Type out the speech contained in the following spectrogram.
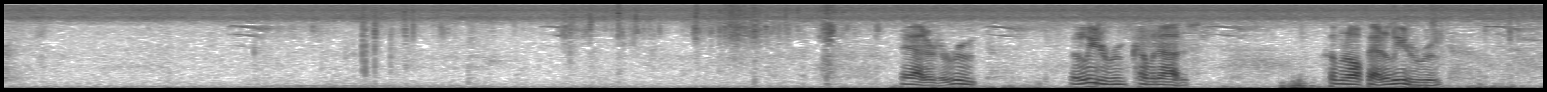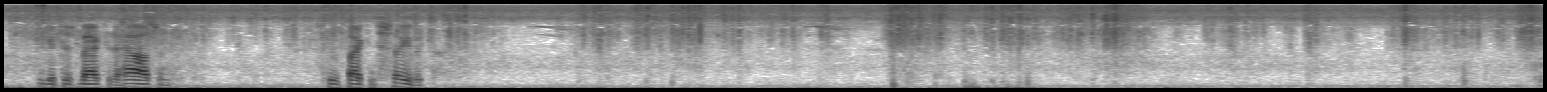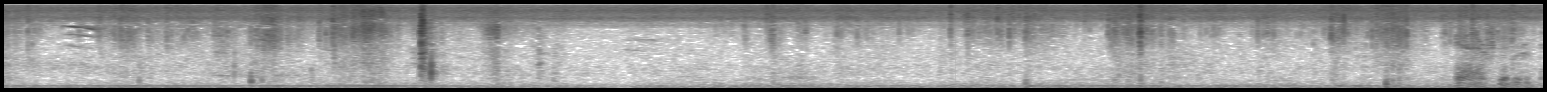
Yeah, there's a root, a leader root coming out. It's coming off that a leader root. Get this back to the house and see if I can save it. Yeah, there's good root.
